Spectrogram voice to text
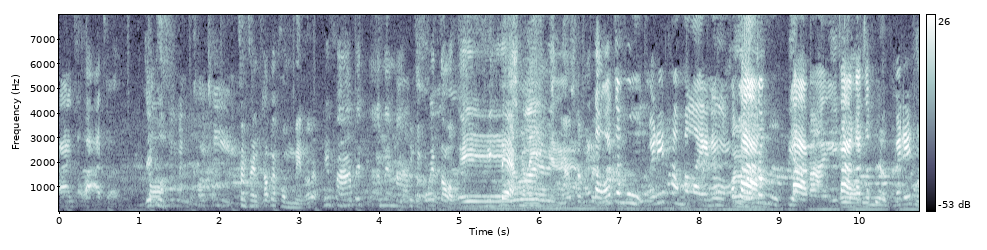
บ้างแต่ว่าอาจจะรอให้มันเข้าที่ แฟนๆเข้าไปคอมเมนต์ว่าแบบพี่ฟ้าไปอันนั้นมาพี่ฟ้าก็ไปตอบเอง feedback อะไรอย่างเงี้ย แต่ว่าจมูกไม่ได้ทำอะไรนะเออปากจมูกเปลี่ยนไป ปากกับจมูกไม่ได้ท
